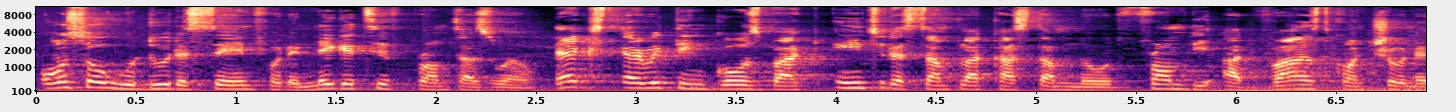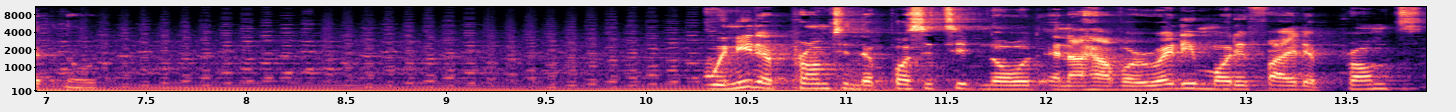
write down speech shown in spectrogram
Also, we'll do the same for the negative prompt as well. Next, everything goes back into the sampler custom node from the Advanced control net node. We need a prompt in the positive node and I have already modified the prompt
